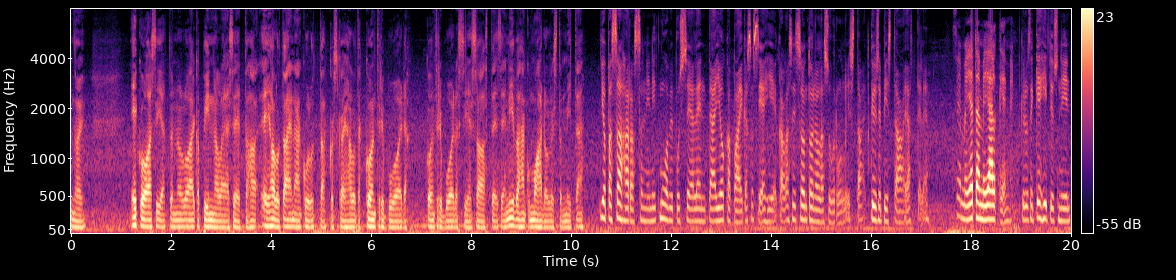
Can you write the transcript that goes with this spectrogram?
noin ekoasiat on ollut aika pinnalla ja se, että ei haluta enää kuluttaa, koska ei haluta kontribuoida, kontribuoida siihen saasteeseen niin vähän kuin mahdollista mitään. Jopa Saharassa niin niitä muovipusseja lentää joka paikassa siellä hiekalla. Siis se on todella surullista. Että kyllä se pistää ajattelemaan. Sen me jätämme jälkeemme. Kyllä se kehitys, niin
